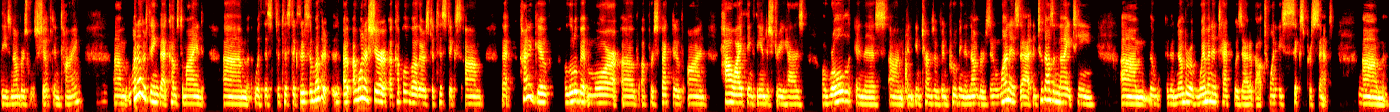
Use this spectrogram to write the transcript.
these numbers will shift in time. Mm-hmm. Um, one other thing that comes to mind um, with the statistics. There's some other, I, I want to share a couple of other statistics um, that kind of give a little bit more of a perspective on how I think the industry has a role in this um, in, in, terms of improving the numbers. And one is that in 2019, um, the, the number of women in tech was at about 26%. Um,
